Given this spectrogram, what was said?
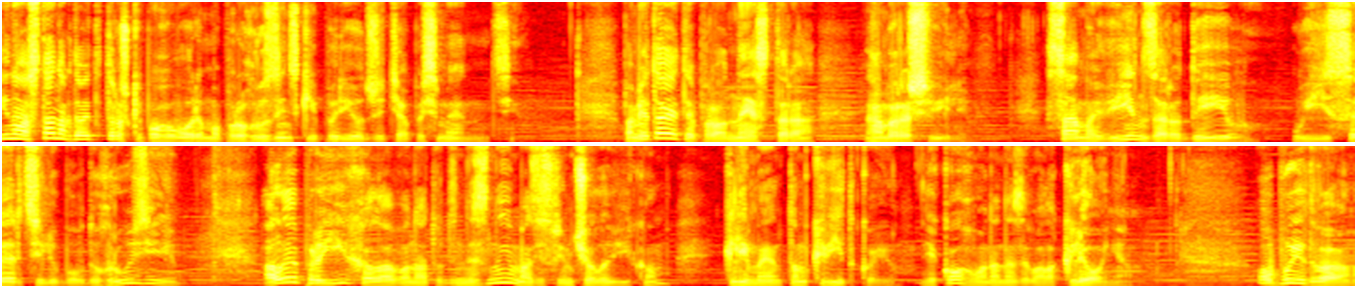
І наостанок давайте трошки поговоримо про грузинський період життя письменниці. Пам'ятаєте про Нестора Гамбарашвілі? Саме він зародив у її серці любов до Грузії, але приїхала вона туди не з ним, а зі своїм чоловіком Кліментом Квіткою, якого вона називала Кльоня. Обидва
